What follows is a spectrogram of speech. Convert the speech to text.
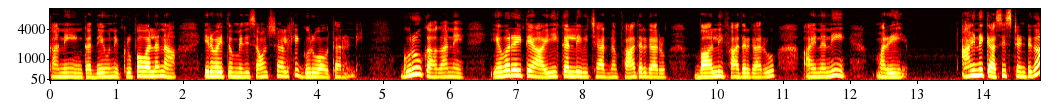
కానీ ఇంకా దేవుని కృప వలన ఇరవై తొమ్మిది సంవత్సరాలకి గురువు అవుతారండి. గురువు కాగానే ఎవరైతే ఆ ఈకల్లి విచారణ ఫాదర్ గారు బాలి ఫాదర్ గారు ఆయనని మరి ఆయనకి అసిస్టెంట్గా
